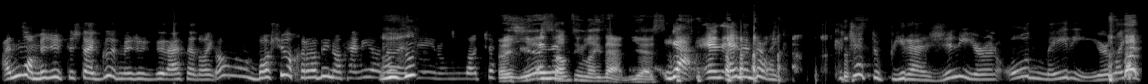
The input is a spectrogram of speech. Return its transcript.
I didn't know Midget is that good. Midget did. I said like, oh, Boshu Kharabino, mm-hmm. uh, Yeah, and something like that. Yes. Yeah, and and then they're like, Jinny, you're an old lady. You're like a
